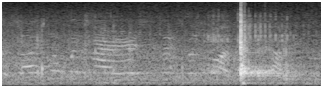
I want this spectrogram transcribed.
right motor side, not where the barrier is, left foot right.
